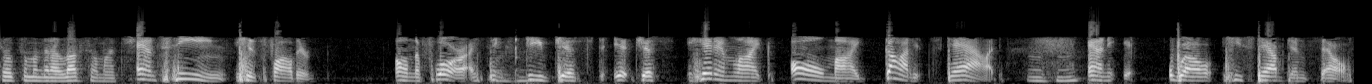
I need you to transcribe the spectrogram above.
killed someone that I love so much." and seeing his father on the floor, I think Mhm. Steve just it just hit him like, "Oh my God, it's Dad!" Mm-hmm. And it, well, he stabbed himself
